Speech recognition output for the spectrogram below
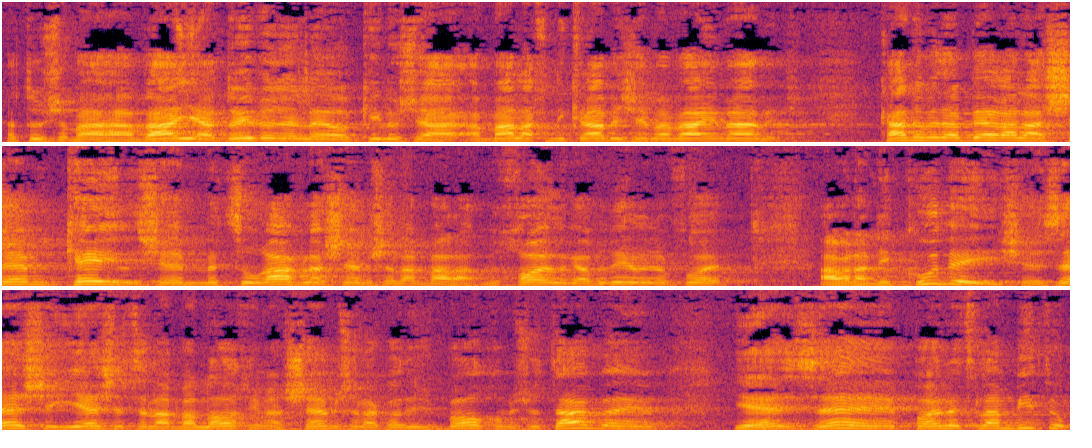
כתוב שם הוויה, דויבר אלוהו, כאילו שהמלאך נקרא בשם הוויה ממש. כאן הוא מדבר על השם קייל שמצורף לשם של המלאך, מיכואל, גבריאל, רפואל. אבל הניקוד היא שזה שיש אצל המלוכים, השם של הקדוש ברוך הוא משותף בהם, זה פועל אצלם ביטול.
